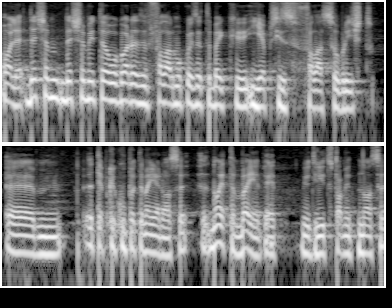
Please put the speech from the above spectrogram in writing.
Olha, deixa-me deixa então agora falar uma coisa também que, e é preciso falar sobre isto, ehm, até porque a culpa também é nossa. Não é também, é eu diria totalmente nossa,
